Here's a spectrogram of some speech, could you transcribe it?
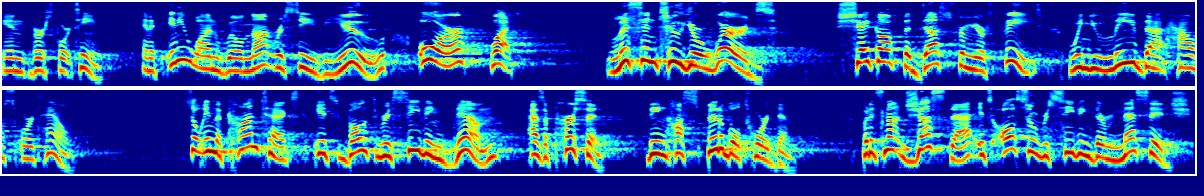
in verse 14. And if anyone will not receive you, or what? Listen to your words, shake off the dust from your feet when you leave that house or town. So, in the context, it's both receiving them as a person, being hospitable toward them. But it's not just that, it's also receiving their message,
